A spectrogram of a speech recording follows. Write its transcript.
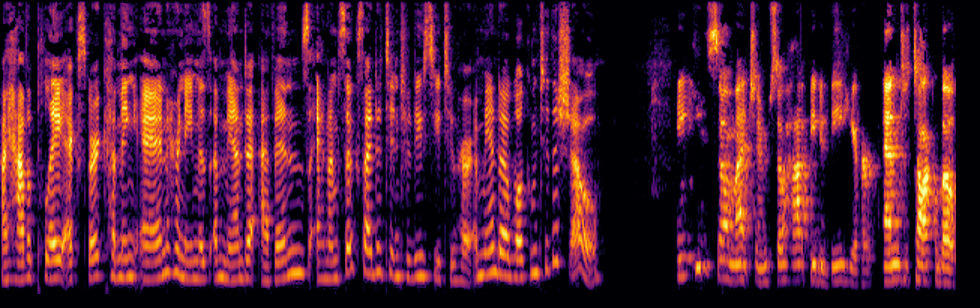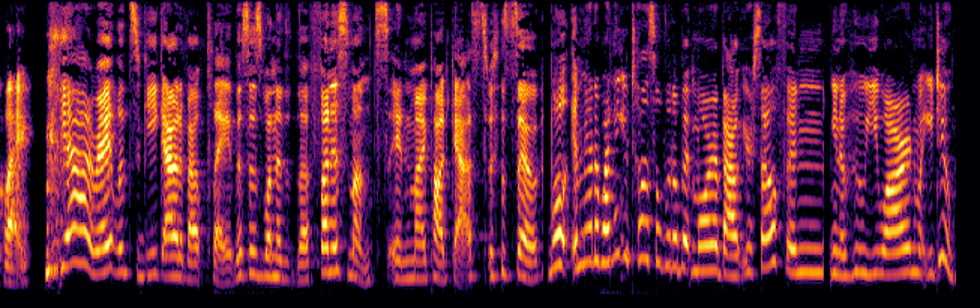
I have a play expert coming in. Her name is Amanda Evans, and I'm so excited to introduce you to her. Amanda, welcome to the show. Thank you so much. I'm so happy to be here and to talk about play. yeah, right. Let's geek out about play. This is one of the funnest months in my podcast. So, well, Amanda, why don't you tell us a little bit more about yourself and, you know, who you are and what you do?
